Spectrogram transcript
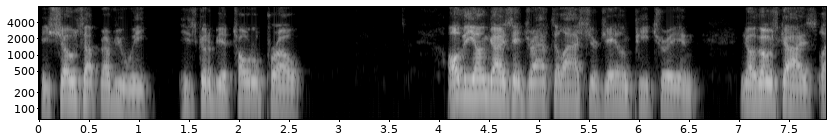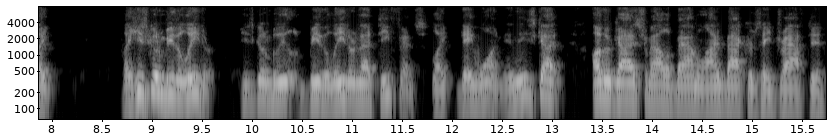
He shows up every week. He's going to be a total pro. All the young guys they drafted last year, Jalen Pitre and you know those guys, like like he's going to be the leader. He's going to be, be the leader in that defense, like day one. And he's got other guys from Alabama, linebackers they drafted,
